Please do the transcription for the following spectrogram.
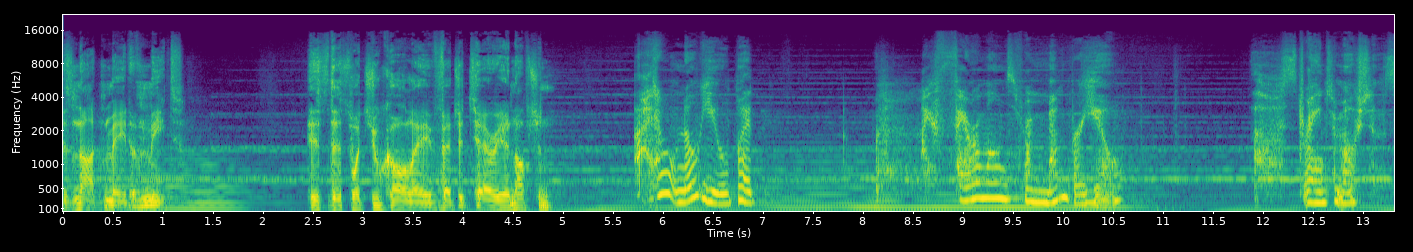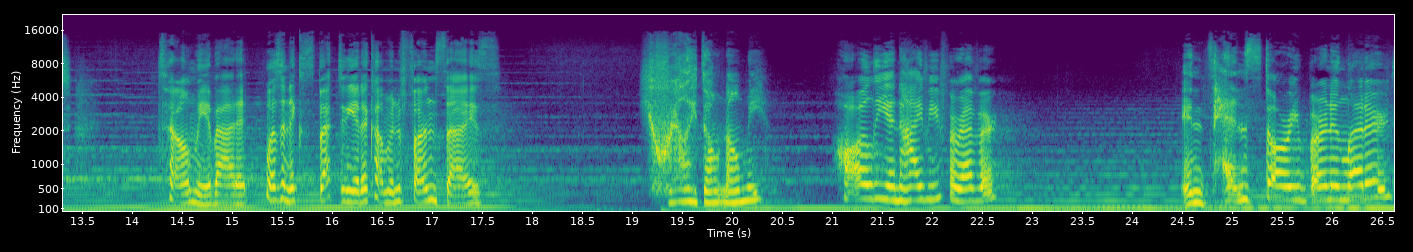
Is not made of meat. Is this what you call a vegetarian option? I don't know you, but my pheromones remember you. Oh, strange emotions. Tell me about it. Wasn't expecting you to come in fun size. You really don't know me? Harley and Ivy forever? In 10 story burning letters?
